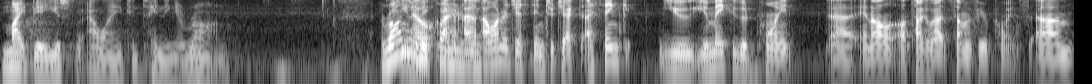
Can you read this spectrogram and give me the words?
might be a useful ally in containing Iran. Iran you know, I, I, I want to just interject. I think you, you make a good point, uh, and I'll, I'll talk about some of your points. Um,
